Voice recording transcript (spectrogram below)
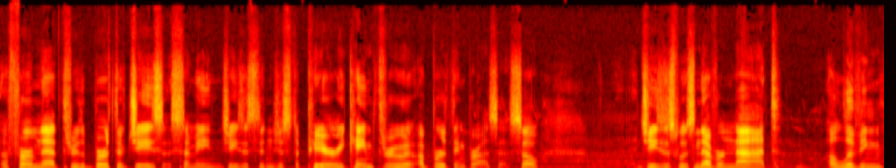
Affirm that through the birth of Jesus. I mean, Jesus didn't just appear, he came through a birthing process. So Jesus was never not a living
